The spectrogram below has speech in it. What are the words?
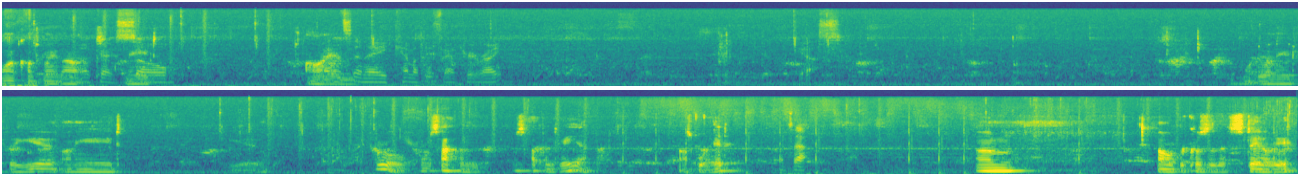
Why can't I make that? Okay, Need so iron. it's in a chemical factory, right? Yes. What do I need for you? I need you. Oh, what's happened? What's happened here? That's weird. What's that? Um. Oh, because of the steel.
